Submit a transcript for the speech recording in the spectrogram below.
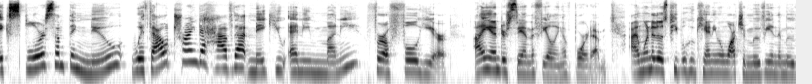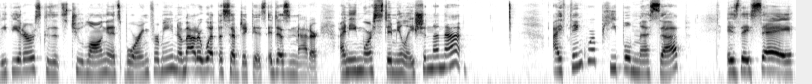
explore something new without trying to have that make you any money for a full year. I understand the feeling of boredom. I'm one of those people who can't even watch a movie in the movie theaters because it's too long and it's boring for me, no matter what the subject is. It doesn't matter. I need more stimulation than that. I think where people mess up is they say,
